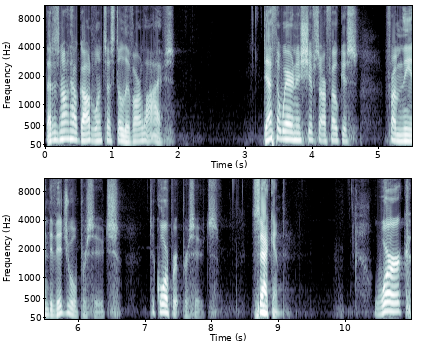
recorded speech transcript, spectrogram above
That is not how God wants us to live our lives. Death awareness shifts our focus from the individual pursuits to corporate pursuits. Second, work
